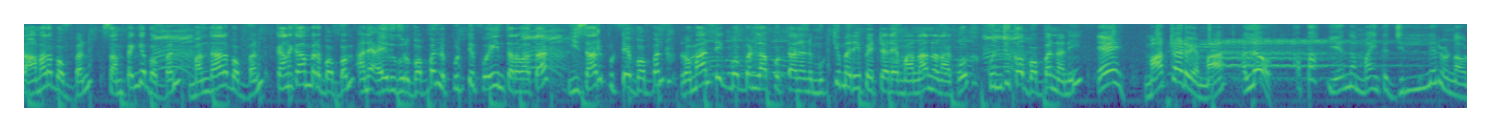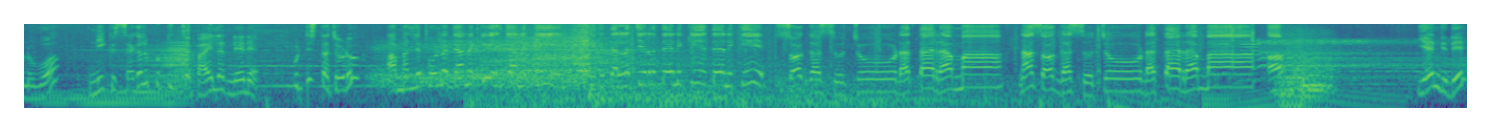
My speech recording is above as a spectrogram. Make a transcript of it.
తామర బొబ్బన్ సంపెంగ బొబ్బన్ మందార బొబ్బన్ కనకాంబర బొబ్బన్ అనే ఐదుగురు బొబ్బన్లు పుట్టిపోయిన తర్వాత ఈసారి పుట్టే బొబ్బన్ రొమాంటిక్ బొబ్బన్ లా పుట్టానని ముక్కి మరీ పెట్టాడే మా నాన్న నాకు కుంచుకో బొబ్బన్ అని ఏ మాట్లాడవేమ్మా. హలో. అప్పా ఏందమ్మా ఇంత జిల్లెను ఉన్నావు నువ్వు? నీకు సెగలు పుట్టించే బాయిలర్ నేనే. పుట్టిస్తా చూడు. ఆ మల్లెపూల జానకి జానకి నీకు తెల్ల చీర దేనికి దేనికి? సొగసు చూడతరమా? నా సొగసు చూడతరమా? ఆ? ఏంది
